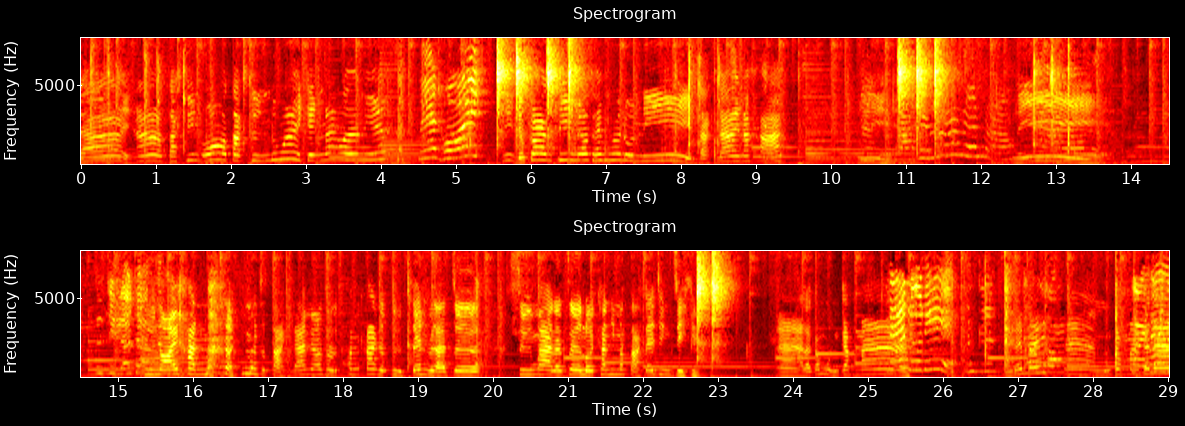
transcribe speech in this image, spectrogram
ได้ อ่า ตักดิน โอ้ ตักถึงด้วย เก่งมากเลยอันนี้ แม่ถอยนี่เดี๋ยวก่อนสิแม่เอาจะให้เพื่อนๆดูนี่ ตักได้นะคะ นี่ นี่ จริงๆแล้วจะคือน้อยคันมากที่มันจะตักได้แม่เอาจะค่อนข้างจะตื่นเต้นเวลาเจอซื้อมาแล้วเจอรถคันที่มันตักได้จริง ๆ อ่า แล้วก็หมุนกลับมาดูดิ มันคือหมุนได้ไหมอ่า หมุนกลับมาก็ได้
